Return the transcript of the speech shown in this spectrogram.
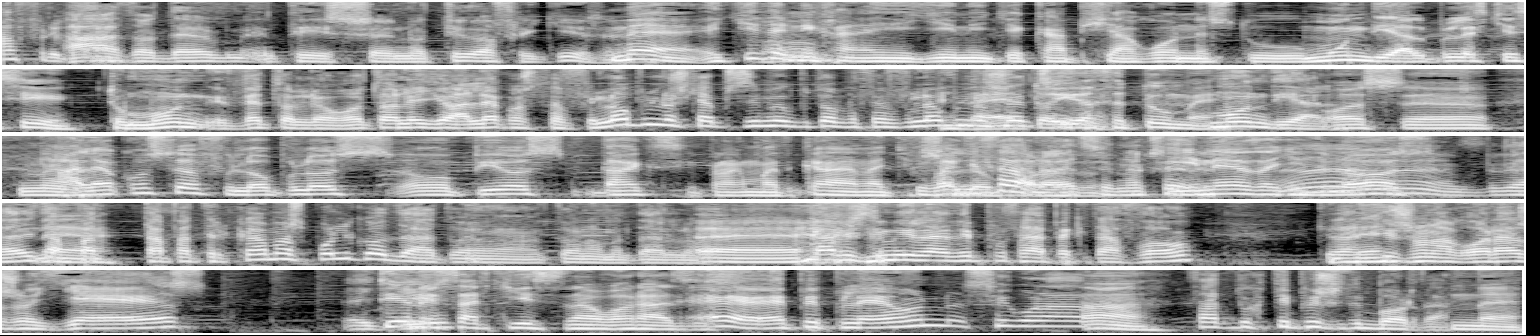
Africa. Α, το της Νοτιού Αφρικής. Ναι, εκεί δεν είχαν γίνει και κάποιοι αγώνες του Mundial που λες και εσύ. Του Μούντι, δεν το λέω. εγώ, Το έλεγε ο Αλέκος Θεοφιλόπουλος και από τη στιγμή που το Θεοφιλόπουλος. Ναι, το υιοθετούμε. Μούντιαλ. Ως, ε, Ναι. Αλέκος Θεοφιλόπουλος, ο οποίος εντάξει, πραγματικά ένα κεφάλαιο. Ζαγιθάρα, μπράβο. έτσι, να ξέρεις. Είναι ζαγιθινό. Δηλαδή τα, πα- τα πατρικά μας πολύ κοντά το ένα, το ένα με το άλλο. Ε. Κάποια στιγμή δηλαδή που θα επεκταθώ και θα Ναι. αρχίσω να αγοράζω γέες. Τι εννοείς θα αρχίσεις να αγοράζεις; Ε, επιπλέον σίγουρα Α. θα του χτυπήσω την πόρτα. Ναι.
